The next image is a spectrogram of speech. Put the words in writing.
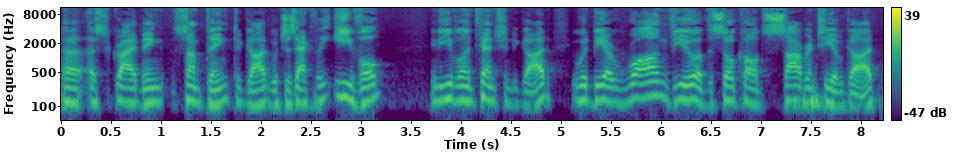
uh, ascribing something to God, which is actually evil, an evil intention to God. It would be a wrong view of the so-called sovereignty of God.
